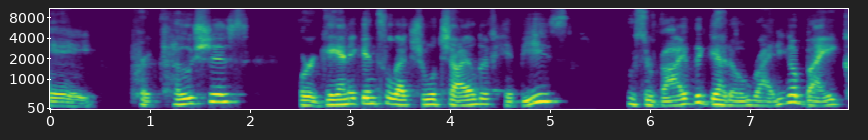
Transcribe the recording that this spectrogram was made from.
a precocious, organic, intellectual child of hippies who survived the ghetto riding a bike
